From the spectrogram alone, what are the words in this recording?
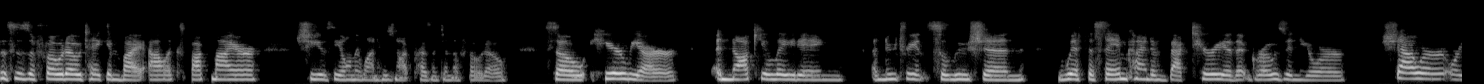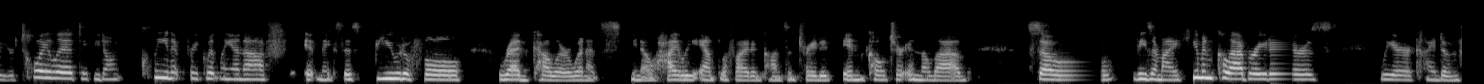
this is a photo taken by Alex Bachmeyer. She is the only one who's not present in the photo. So here we are inoculating a nutrient solution with the same kind of bacteria that grows in your shower or your toilet. If you don't clean it frequently enough, it makes this beautiful red color when it's you know highly amplified and concentrated in culture in the lab. So these are my human collaborators. We are kind of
